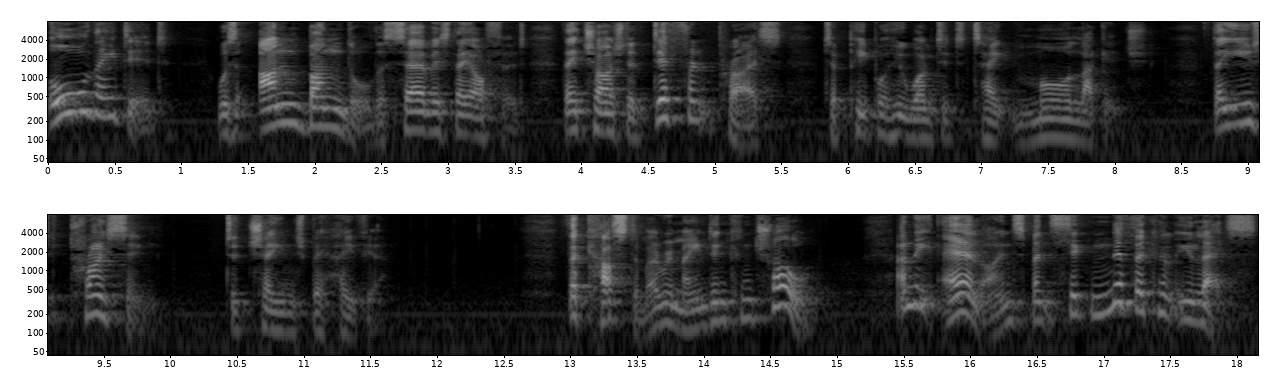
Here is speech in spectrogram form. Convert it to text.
All they did was unbundle the service they offered. They charged a different price to people who wanted to take more luggage. They used pricing to change behaviour. The customer remained in control, and the airline spent significantly less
